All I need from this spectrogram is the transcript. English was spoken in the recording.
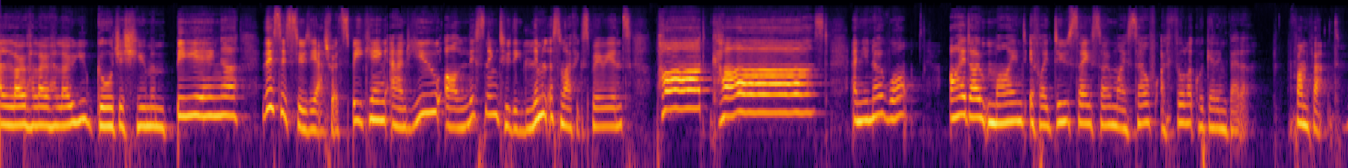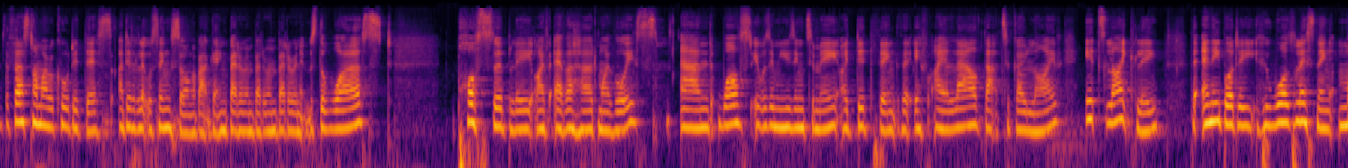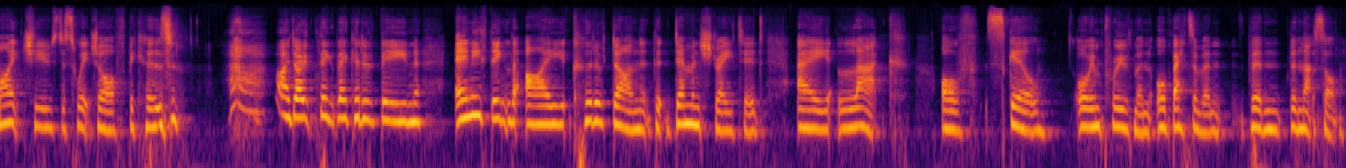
Hello, hello, hello, you gorgeous human being. This is Suzy Ashworth speaking, and you are listening to the Limitless Life Experience podcast. And you know what? I don't mind if I do say so myself. I feel like we're getting better. Fun fact the first time I recorded this, I did a little sing song about getting better and better and better, and it was the worst possibly I've ever heard my voice. And whilst it was amusing to me, I did think that if I allowed that to go live, it's likely that anybody who was listening might choose to switch off because I don't think there could have been anything that I could have done that demonstrated a lack of skill or improvement or betterment than than that song.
